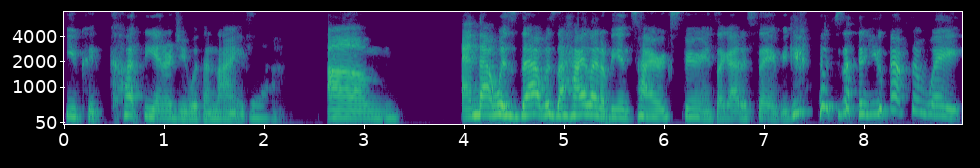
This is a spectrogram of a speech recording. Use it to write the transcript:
you could cut the energy with a knife Yeah. um and that was that was the highlight of the entire experience i gotta say because you have to wait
